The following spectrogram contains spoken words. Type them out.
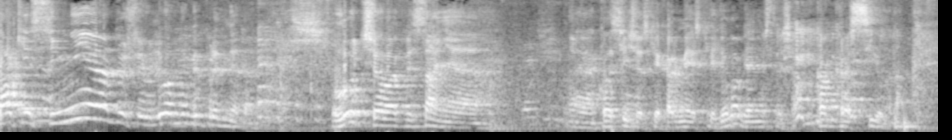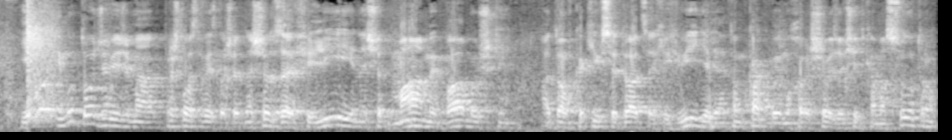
так и с неодушевленными предметами. Лучшего описания э, классических армейских делов я не встречал. Как красиво. Ему тоже, видимо, пришлось выслушать насчет зоофилии, насчет мамы, бабушки, о том, в каких ситуациях их видели, о том, как бы ему хорошо изучить Камасутру.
